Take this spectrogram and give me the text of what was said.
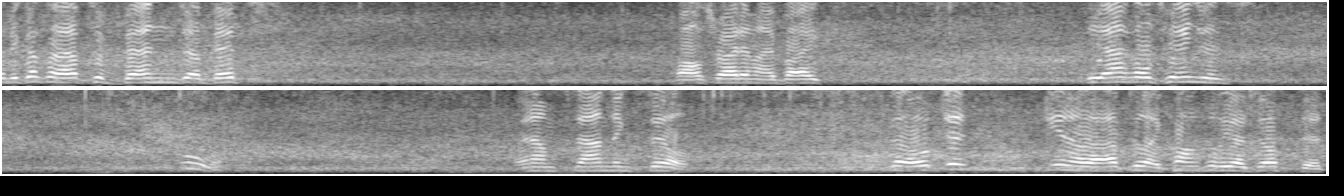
So because I have to bend a bit whilst riding my bike, the angle changes Ooh. when I'm standing still. So it, you know, I have to like constantly adjust it.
